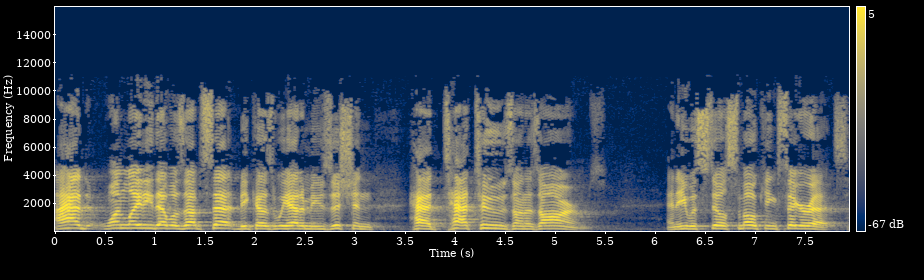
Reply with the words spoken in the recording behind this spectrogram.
I had one lady that was upset because we had a musician had tattoos on his arms and he was still smoking cigarettes.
